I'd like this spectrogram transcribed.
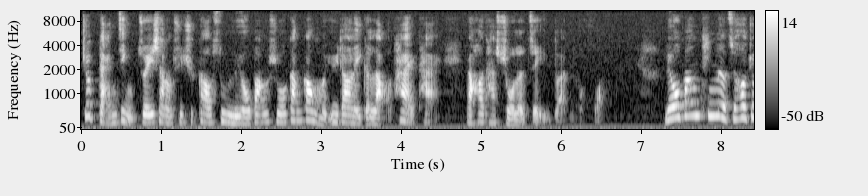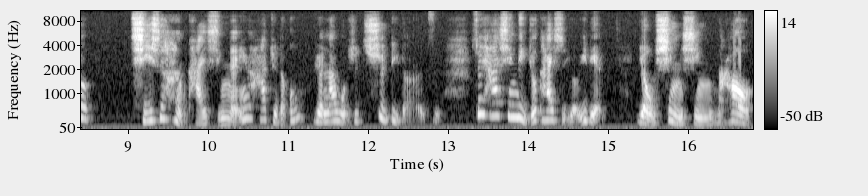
就赶紧追上去，去告诉刘邦说：“刚刚我们遇到了一个老太太，然后她说了这一段的话。”刘邦听了之后，就其实很开心诶，因为他觉得哦，原来我是赤帝的儿子，所以他心里就开始有一点。有信心，然后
